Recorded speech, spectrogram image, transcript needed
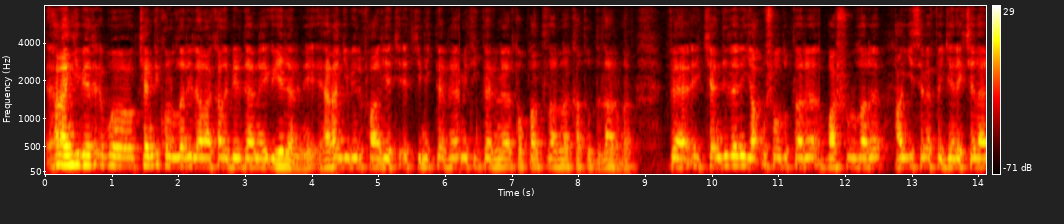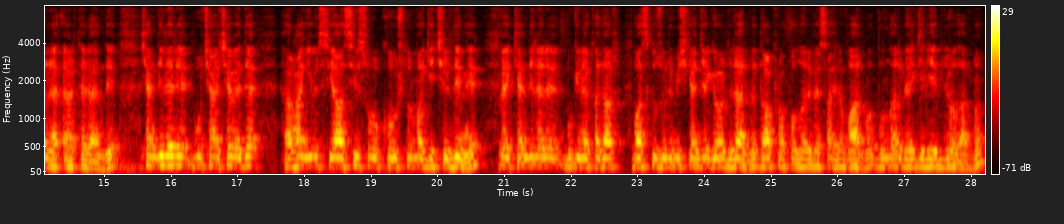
herhangi bir bu kendi konularıyla alakalı bir derneğe üyeler mi? Herhangi bir faaliyet etkinliklerine, mitinglerine, toplantılarına katıldılar mı? Ve kendileri yapmış oldukları başvuruları hangi sebep ve gerekçelerle ertelendi? Kendileri bu çerçevede herhangi bir siyasi soğuk kovuşturma geçirdi mi? Ve kendileri bugüne kadar baskı, zulüm, işkence gördüler mi? Darp raporları vesaire var mı? Bunları belgeleyebiliyorlar mı?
